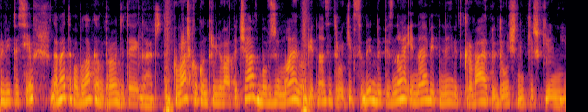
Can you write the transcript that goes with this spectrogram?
Привіт усім! Давайте побалакаємо про дітей і гаджети. Важко контролювати час, бо вже маємо 15 років. Сидить допізна і навіть не відкриває підручники шкільні.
